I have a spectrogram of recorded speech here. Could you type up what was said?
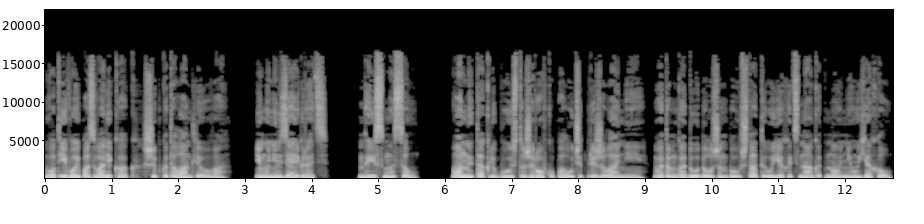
Вот его и позвали как шибко талантливого. Ему нельзя играть. Да и смысл? Он и так любую стажировку получит при желании. В этом году должен был в Штаты уехать на год, но не уехал.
